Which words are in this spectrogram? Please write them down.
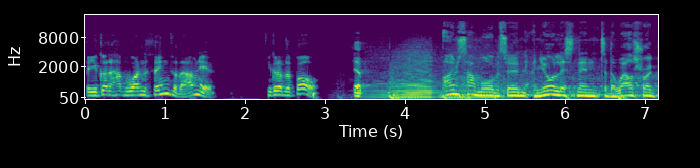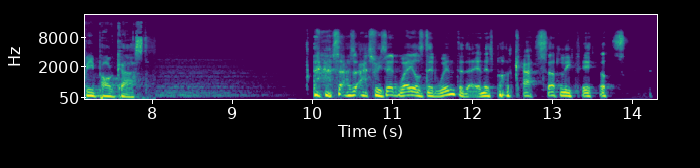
But you've got to have one thing for that, haven't you? You've got to have the ball. Yep. I'm Sam Warburton, and you're listening to the Welsh Rugby Podcast. As, as, as we said, Wales did win today, and this podcast suddenly feels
